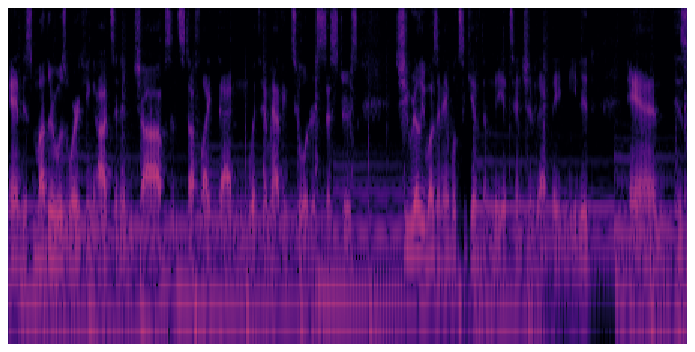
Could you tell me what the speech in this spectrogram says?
and his mother was working odds and end jobs and stuff like that. And with him having two older sisters, she really wasn't able to give them the attention that they needed. And his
